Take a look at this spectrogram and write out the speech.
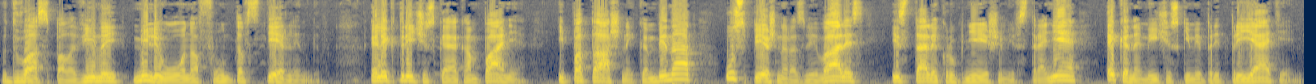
в 2,5 миллиона фунтов стерлингов. Электрическая компания и поташный комбинат успешно развивались и стали крупнейшими в стране экономическими предприятиями.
